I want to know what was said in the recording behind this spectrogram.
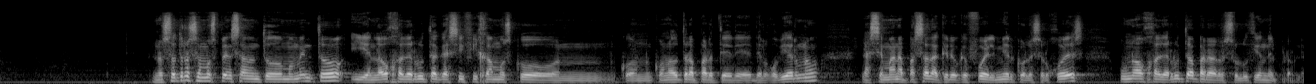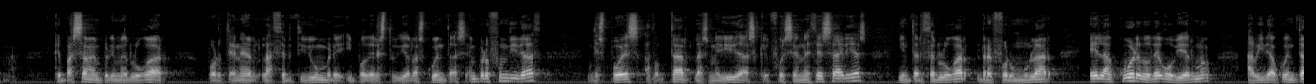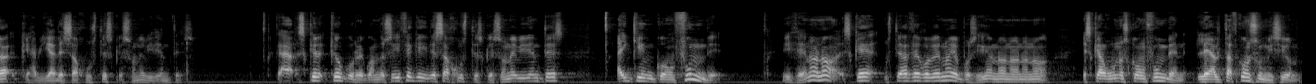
Nosotros hemos pensado en todo momento y en la hoja de ruta que así fijamos con, con, la otra parte de, del Gobierno, la semana pasada, creo que fue el miércoles o el jueves, una hoja de ruta para resolución del problema, que pasaba en primer lugar por tener la certidumbre y poder estudiar las cuentas en profundidad, después adoptar las medidas que fuesen necesarias y, en tercer lugar, reformular el acuerdo de Gobierno, habida cuenta que había desajustes que son evidentes. Que, ¿qué ocurre? Cuando se dice que hay desajustes que son evidentes, hay quien confunde. Dice, no, no, es que usted hace gobierno y oposición. No, no, no, no. Es que algunos confunden lealtad con sumisión.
